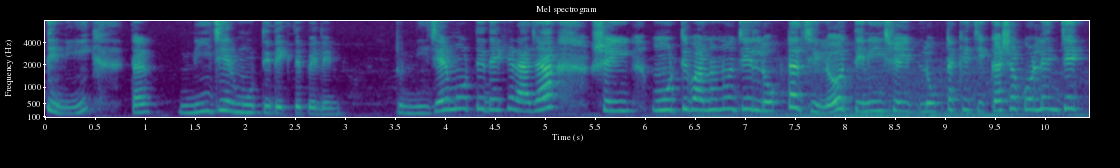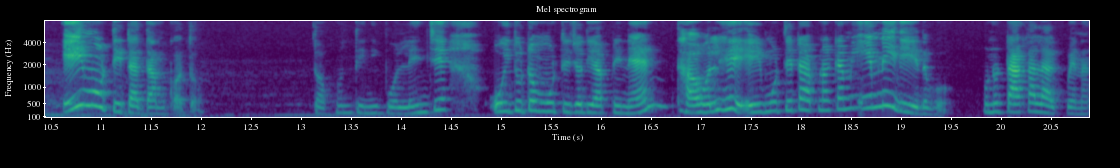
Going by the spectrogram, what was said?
তিনি তার নিজের মূর্তি দেখতে পেলেন। তো নিজের মূর্তি দেখে রাজা সেই মূর্তি বানানো যে লোকটা ছিল, তিনি সেই লোকটাকে জিজ্ঞাসা করলেন যে, এই মূর্তিটার দাম কত? তখন তিনি বললেন যে, ওই দুটো মূর্তি যদি আপনি নেন, তাহলে এই মূর্তিটা আপনাকে আমি এমনিই দিয়ে দেবো, কোনো টাকা লাগবে না।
